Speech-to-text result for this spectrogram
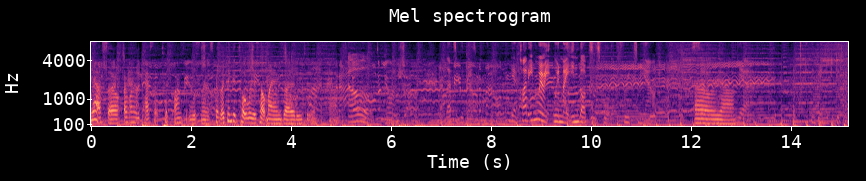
Yeah, so I wanted to pass that tip on to the listeners because I think it totally has helped my anxiety too. So. Oh gosh, well, that's a good reason. to do it. Yeah, Claudia. Even when my, when my inbox is full, it freaks me out. So, Oh yeah. Yeah. I think I need to do that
